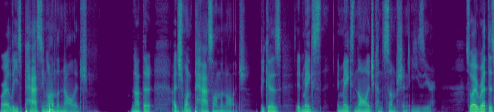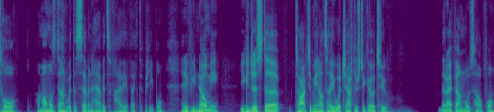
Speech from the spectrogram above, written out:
or at least passing on the knowledge. Not that I just want to pass on the knowledge because it makes it makes knowledge consumption easier. So I read this whole. I'm almost done with the seven habits of highly effective people, and if you know me, you can just uh, talk to me and I'll tell you what chapters to go to that I found most helpful.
